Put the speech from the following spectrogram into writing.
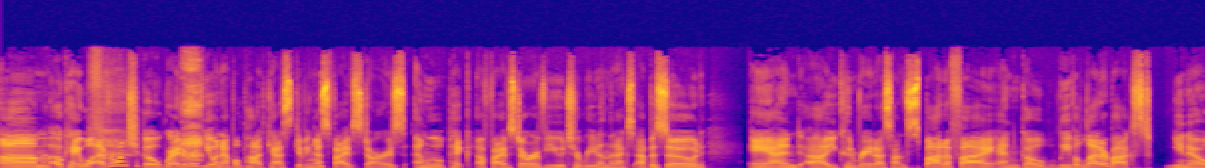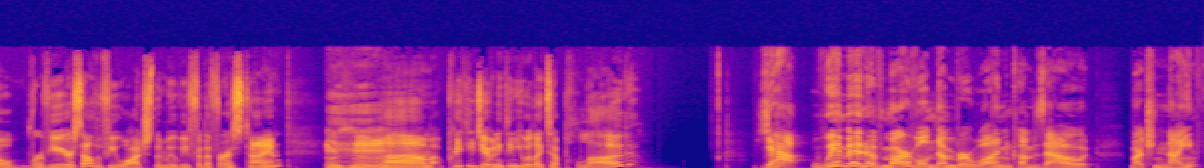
Um, okay, well, everyone should go write a review on Apple Podcasts, giving us five stars, and we will pick a five star review to read on the next episode. And uh, you can rate us on Spotify and go leave a Letterboxd, you know, review yourself if you watch the movie for the first time. Mm-hmm. Um, Preeti, do you have anything you would like to plug? Yeah, Women of Marvel number one comes out March 9th.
